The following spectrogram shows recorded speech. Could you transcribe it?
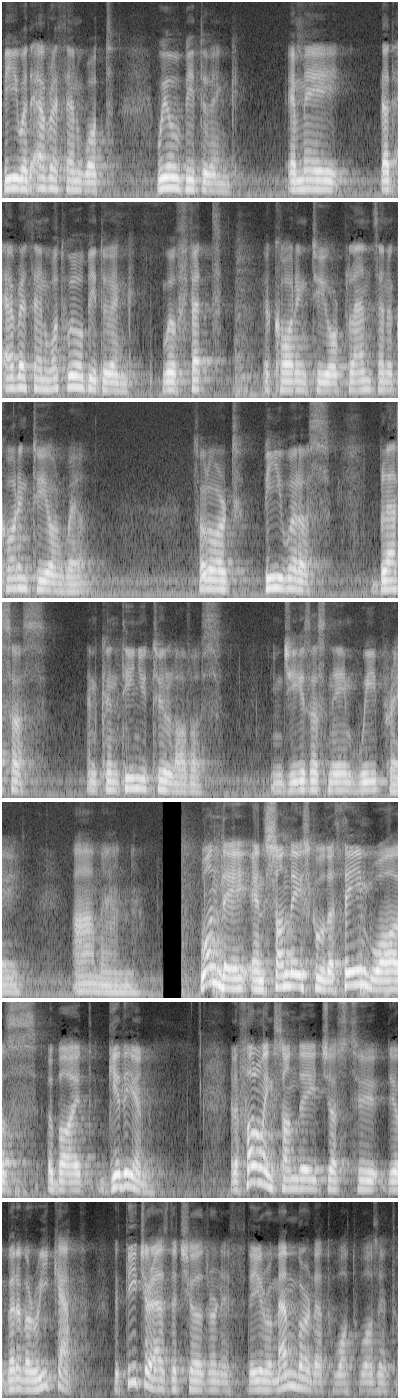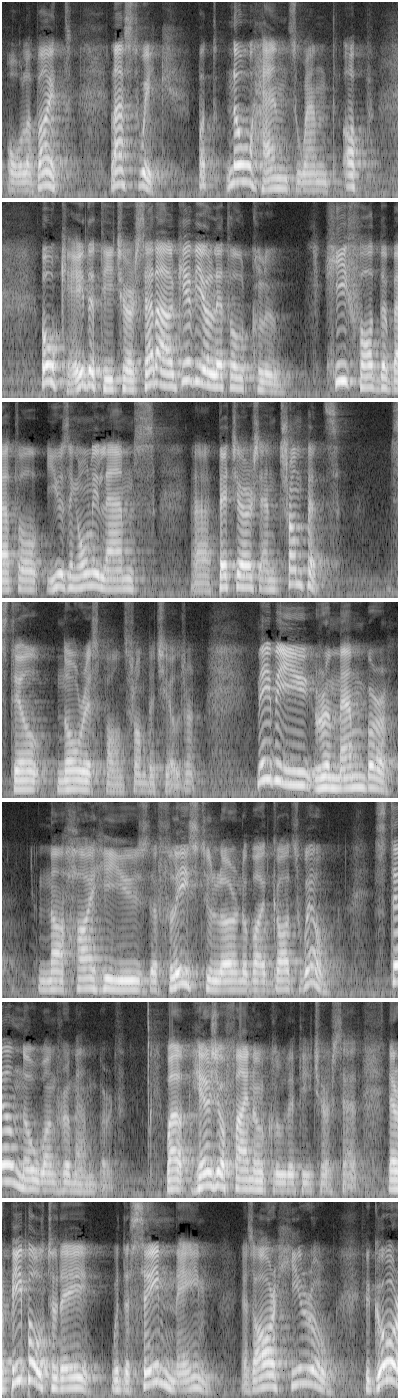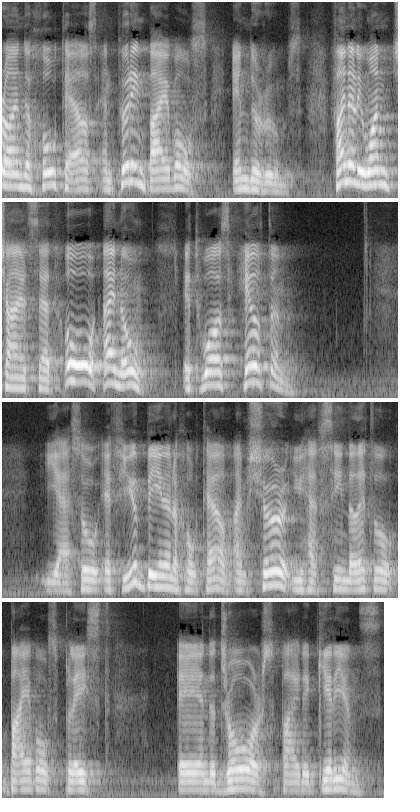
Be with everything what we'll be doing, and may that everything what we'll be doing will fit according to your plans and according to your will. So, Lord, be with us, bless us, and continue to love us. In Jesus' name we pray. Amen. One day in Sunday school, the theme was about Gideon. And the following Sunday, just to do a bit of a recap, the teacher asked the children if they remember that what was it all about last week, but no hands went up. Okay, the teacher said, I'll give you a little clue. He fought the battle using only lambs, uh, pitchers, and trumpets. Still no response from the children. Maybe you remember now how he used a fleece to learn about God's will. Still no one remembered. Well, here's your final clue, the teacher said. There are people today with the same name as our hero who go around the hotels and putting Bibles in the rooms. Finally, one child said, Oh, I know, it was Hilton. Yeah, so if you've been in a hotel, I'm sure you have seen the little Bibles placed in the drawers by the Gideons.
